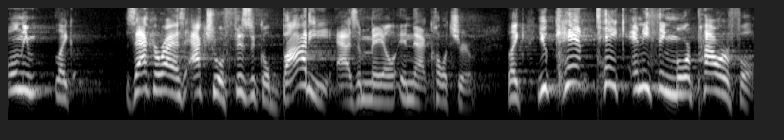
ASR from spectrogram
only like Zachariah's actual physical body as a male in that culture. Like, you can't take anything more powerful.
